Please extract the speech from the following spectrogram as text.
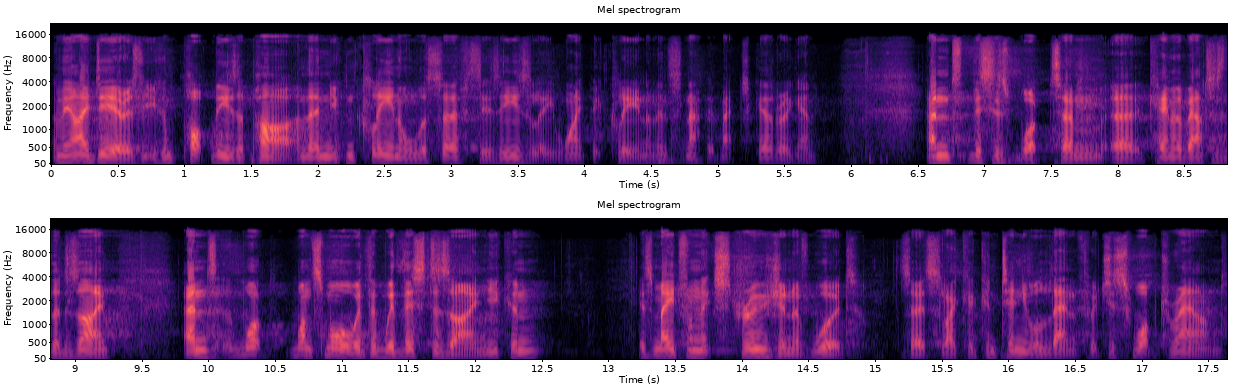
And the idea is that you can pop these apart, and then you can clean all the surfaces easily, wipe it clean, and then snap it back together again. And this is what um, uh, came about as the design. And what, once more, with, with this design, you can, it's made from an extrusion of wood. So it's like a continual length, which is swapped round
